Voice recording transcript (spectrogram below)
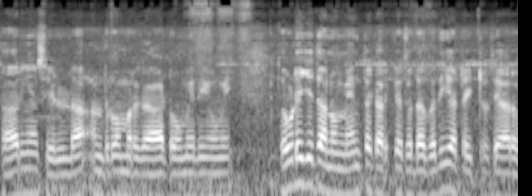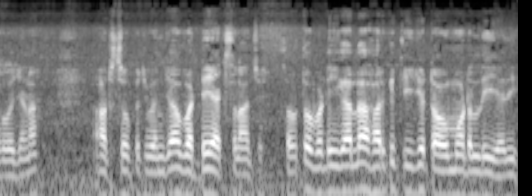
ਸਾਰੀਆਂ ਸੀਲਡਾਂ ਆ, ਅੰਦਰੋਂ ਮਰਗਾਟ ਉਵੇਂ ਦੀ ਉਵੇਂ। ਥੋੜੀ ਜਿਹੀ ਤੁਹਾਨੂੰ ਮਿਹਨਤ ਕਰਕੇ ਤੁਹਾਡਾ ਵਧੀਆ ਟਰੈਕਟਰ ਤਿਆਰ ਹੋ ਜਾਣਾ। 855 ਵੱਡੇ ਐਕਸਲਾਂ ਚ। ਸਭ ਤੋਂ ਵੱਡੀ ਗੱਲ ਆ, ਹਰ ਇੱਕ ਚੀਜ਼ ਟੌਪ ਮਾਡਲ ਦੀ ਹੈ ਇਹਦੀ।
